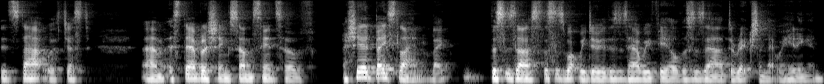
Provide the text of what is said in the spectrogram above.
let's start with just um, establishing some sense of a shared baseline. Like this is us. This is what we do. This is how we feel. This is our direction that we're heading in.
